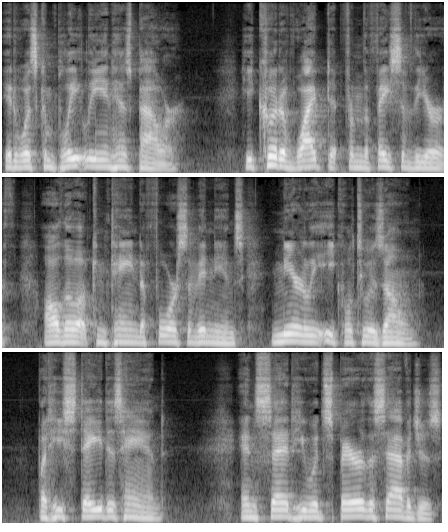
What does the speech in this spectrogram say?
It was completely in his power. He could have wiped it from the face of the earth, although it contained a force of Indians nearly equal to his own. But he stayed his hand, and said he would spare the savages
